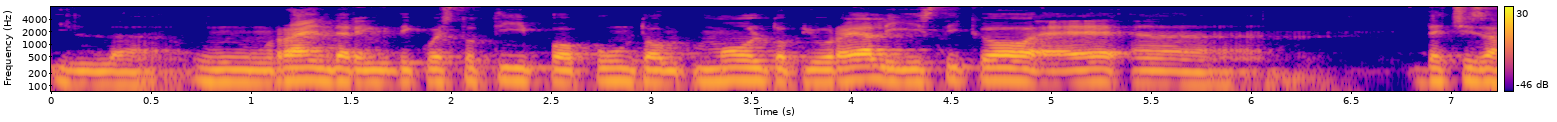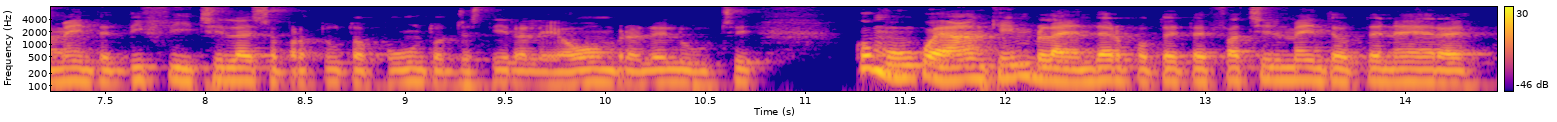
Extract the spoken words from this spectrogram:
il, un rendering di questo tipo appunto molto più realistico è eh, decisamente difficile, soprattutto appunto gestire le ombre, le luci, Comunque anche in Blender potete facilmente ottenere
